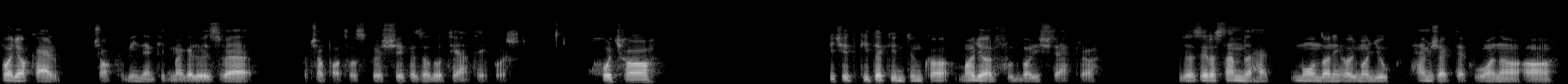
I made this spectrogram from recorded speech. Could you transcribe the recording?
vagy akár csak mindenkit megelőzve a csapathoz kössék az adott játékost. Hogyha kicsit kitekintünk a magyar futbalistákra, ugye azért azt nem lehet mondani, hogy mondjuk hemzsegtek volna a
